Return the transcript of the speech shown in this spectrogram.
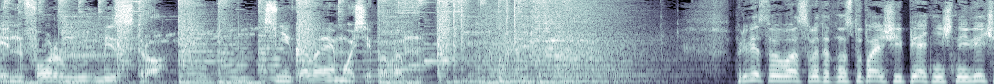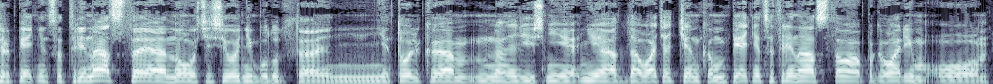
Информ Бистро с Николаем Осиповым. Приветствую вас в этот наступающий пятничный вечер, пятница 13 Новости сегодня будут э, не только, надеюсь, не, не отдавать оттенкам пятницы 13 Поговорим о,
